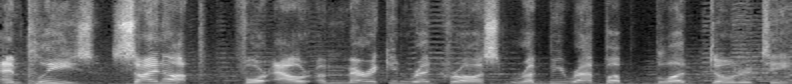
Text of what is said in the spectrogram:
and please sign up for our American Red Cross Rugby Wrap Up Blood Donor Team.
